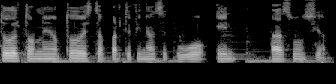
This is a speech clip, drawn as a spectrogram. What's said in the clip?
Todo el torneo, toda esta parte final se jugó en Asunción.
